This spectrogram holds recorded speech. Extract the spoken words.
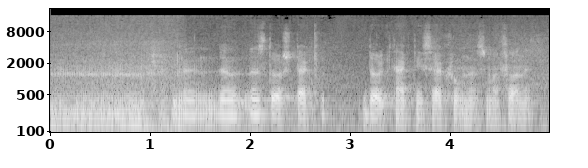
mm, den, den, den största dörrknackningsaktionen som har funnits.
